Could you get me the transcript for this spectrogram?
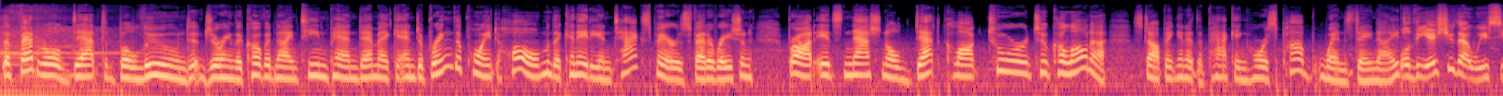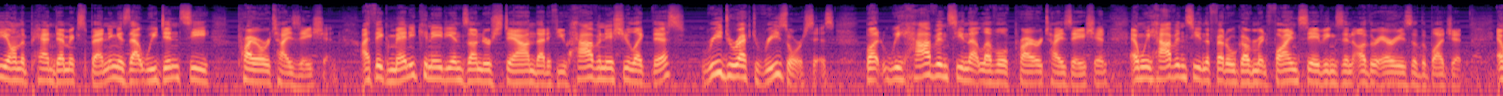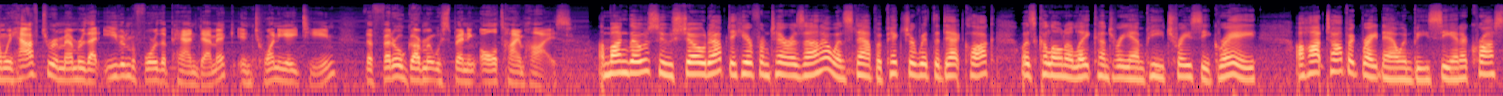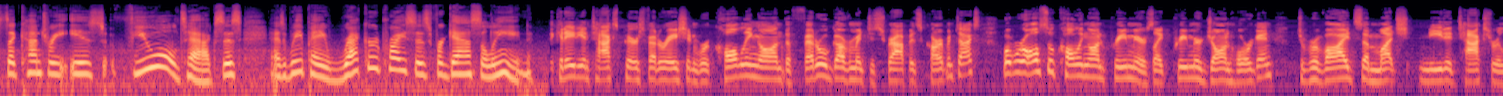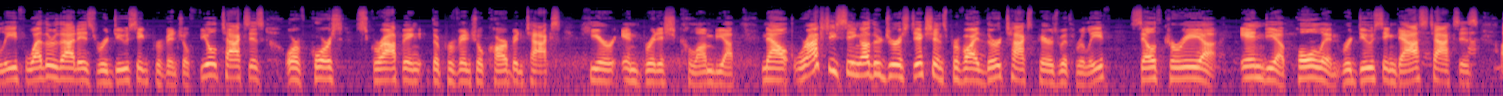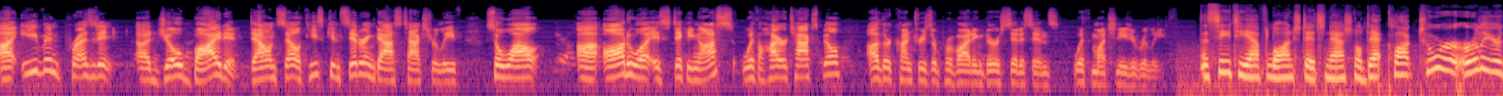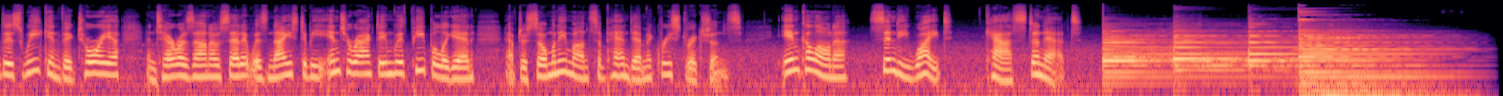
The federal debt ballooned during the COVID 19 pandemic, and to bring the point home, the Canadian Taxpayers Federation brought its national debt clock tour to Kelowna, stopping in at the Packing Horse Pub Wednesday night. Well, the issue that we see on the pandemic spending is that we didn't see prioritization. I think many Canadians understand that if you have an issue like this, redirect resources. But we haven't seen that level of prioritization, and we haven't seen the federal government find savings in other areas of the budget. And we have to remember that even before the pandemic in 2018, the federal government was spending all time highs. Among those who showed up to hear from Terrazzano and snap a picture with the debt clock was Kelowna Lake Country MP Tracy Gray. A hot topic right now in BC and across the country is fuel taxes as we pay record prices for gasoline. The Canadian Taxpayers Federation, we're calling on the federal government to scrap its carbon tax, but we're also calling on premiers like Premier John Horgan to provide some much needed tax relief, whether that is reducing provincial fuel taxes or, of course, scrapping the provincial carbon tax here in British Columbia. Now, we're actually seeing other jurisdictions provide their taxpayers with relief. South Korea, India, Poland, reducing gas taxes. Uh, even President uh, Joe Biden down south, he's considering gas tax relief. So while uh, Ottawa is sticking us with a higher tax bill, other countries are providing their citizens with much needed relief. The CTF launched its National Debt Clock Tour earlier this week in Victoria, and Terrazzano said it was nice to be interacting with people again after so many months of pandemic restrictions. In Kelowna, Cindy White, Castanet.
